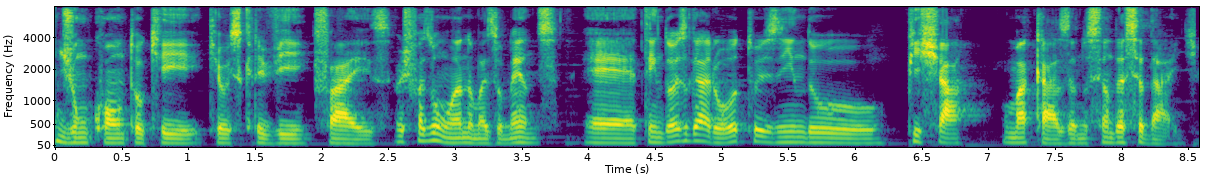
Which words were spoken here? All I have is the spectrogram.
de um conto que, que eu escrevi faz, acho que faz um ano mais ou menos. É, tem dois garotos indo pichar uma casa no centro da cidade.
